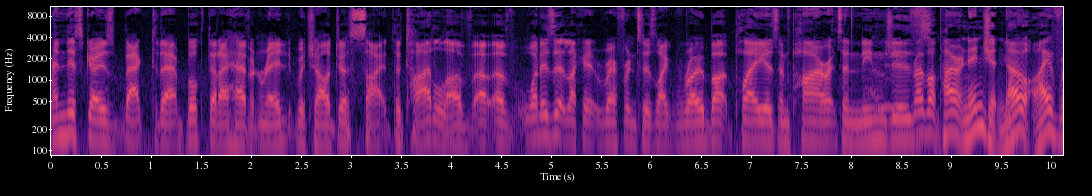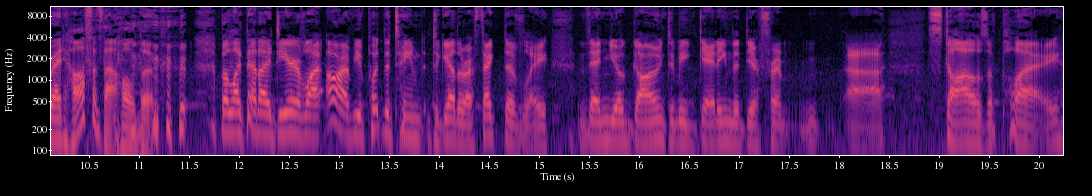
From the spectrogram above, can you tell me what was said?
And this goes back to that book that I haven't read, which I'll just cite the title of. Of, of what is it? Like it references like robot players and pirates and ninjas. Robot Pirate Ninja. No, I've read half of that whole book. But like that idea of like, oh, if you put the team together effectively, then you're going to be getting the different uh, styles of play.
